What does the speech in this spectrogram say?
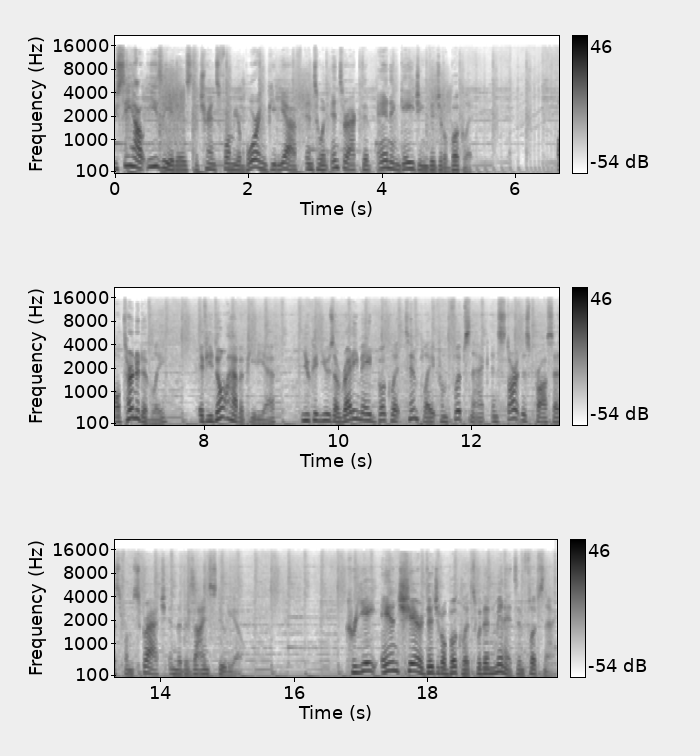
You see how easy it is to transform your boring PDF into an interactive and engaging digital booklet. Alternatively, if you don't have a PDF, you could use a ready-made booklet template from Flipsnack and start this process from scratch in the Design Studio. Create and share digital booklets within minutes in Flipsnack.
